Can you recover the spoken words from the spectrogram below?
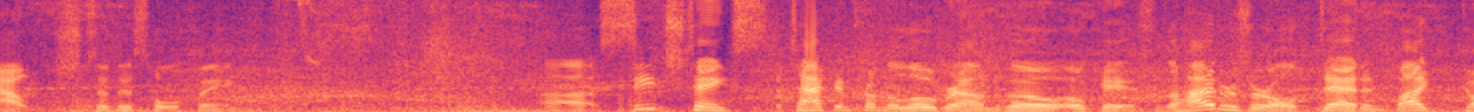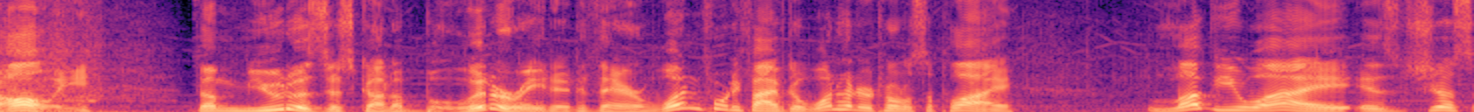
ouch to this whole thing. Uh, siege tanks attacking from the low ground, though. Okay, so the Hydras are all dead, and by golly, the Mutas just got obliterated there. 145 to 100 total supply. Love UI is just,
